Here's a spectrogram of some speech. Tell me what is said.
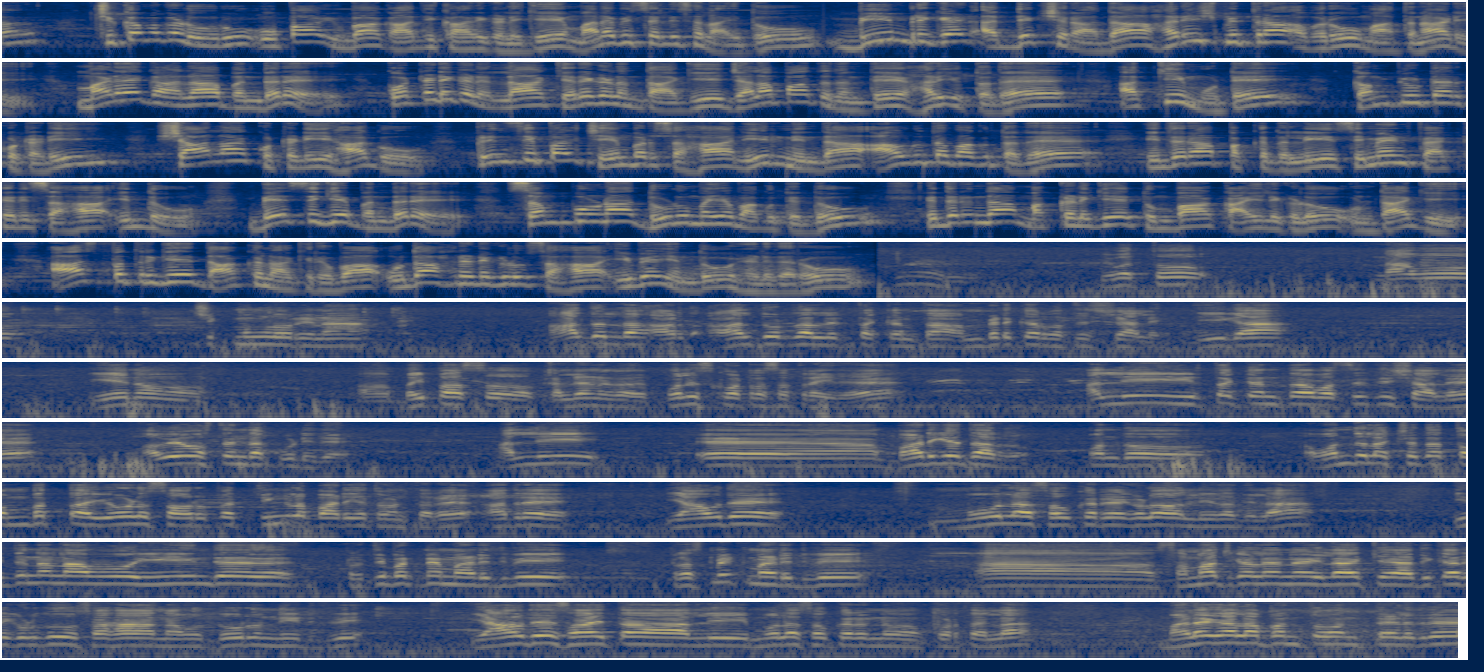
ಚಿಕ್ಕಮಗಳೂರು ಉಪ ವಿಭಾಗಾಧಿಕಾರಿಗಳಿಗೆ ಮನವಿ ಸಲ್ಲಿಸಲಾಯಿತು. ಬೀಮ್ ಬ್ರಿಗೇಡ್ ಅಧ್ಯಕ್ಷರಾದ ಹರೀಶ್ ಮಿತ್ರ ಅವರು ಮಾತನಾಡಿ, ಮಳೆಗಾಲ ಬಂದರೆ ಕೊಠಡಿಗಳೆಲ್ಲ ಕೆರೆಗಳಂತಾಗಿ ಜಲಪಾತದಂತೆ ಹರಿಯುತ್ತದೆ. ಅಕ್ಕಿ ಮೂಟೆ ಕಂಪ್ಯೂಟರ್ ಕೊಠಡಿ, ಶಾಲಾ ಕೊಠಡಿ ಹಾಗೂ ಪ್ರಿನ್ಸಿಪಲ್ ಚೇಂಬರ್ ಸಹ ನೀರಿನಿಂದ ಆವೃತವಾಗುತ್ತದೆ. ಇದರ ಪಕ್ಕದಲ್ಲಿ ಸಿಮೆಂಟ್ ಫ್ಯಾಕ್ಟರಿ ಸಹ ಇದ್ದು, ಬೇಸಿಗೆ ಬಂದರೆ ಸಂಪೂರ್ಣ ಧೂಳುಮಯವಾಗುತ್ತಿದ್ದು, ಇದರಿಂದ ಮಕ್ಕಳಿಗೆ ತುಂಬ ಕಾಯಿಲೆಗಳು ಉಂಟಾಗಿ ಆಸ್ಪತ್ರೆಗೆ ದಾಖಲಾಗಿರುವ ಉದಾಹರಣೆಗಳು ಸಹ ಇವೆ ಎಂದು ಹೇಳಿದರು. ಇವತ್ತು ನಾವು ಚಿಕ್ಕಮಗಳೂರಿನ ಆರ್- ಆಲ್ದೂರ್ದಲ್ಲಿರ್ತಕ್ಕಂಥ ಅಂಬೇಡ್ಕರ್ ವಸತಿ ಶಾಲೆ. ಈಗ ಏನು ಬೈಪಾಸ್ ಕಲ್ಯಾಣ, ಪೊಲೀಸ್ ಕ್ವಾರ್ಟರ್ಸ್ ಹತ್ರ ಇದೆ. ಅಲ್ಲಿ ಇರ್ತಕ್ಕಂಥ ವಸತಿ ಶಾಲೆ ಅವ್ಯವಸ್ಥೆಯಿಂದ ಕೂಡಿದೆ. ಅಲ್ಲಿ ಬಾಡಿಗೆದಾರರು ಒಂದು ಒಂದು ಲಕ್ಷದ ತೊಂಬತ್ತ ಏಳು ಸಾವಿರ ರೂಪಾಯಿ ತಿಂಗಳ ಬಾಡಿಗೆ ತೊಗೊಳ್ತಾರೆ ಆದರೆ ಯಾವುದೇ ಮೂಲ ಸೌಕರ್ಯಗಳು ಅಲ್ಲಿರೋದಿಲ್ಲ ಇದನ್ನು ನಾವು ಈ ಹಿಂದೆ ಪ್ರತಿಭಟನೆ ಮಾಡಿದ್ವಿ ಪ್ರೆಸ್ಮಿಟ್ ಮಾಡಿದ್ವಿ. ಸಮಾಜ ಕಲ್ಯಾಣ ಇಲಾಖೆ ಅಧಿಕಾರಿಗಳಿಗೂ ಸಹ ನಾವು ದೂರು ನೀಡಿದ್ವಿ. ಯಾವುದೇ ಸಹಿತ ಅಲ್ಲಿ ಮೂಲ ಸೌಕರ್ಯನ ಕೊಡ್ತಾ ಇಲ್ಲ. ಮಳೆಗಾಲ ಬಂತು ಅಂತ ಹೇಳಿದ್ರೆ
